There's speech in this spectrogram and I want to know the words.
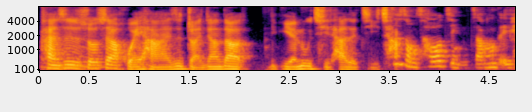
看是说是要回航还是转降到沿路其他的机场。这种超紧张的耶。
